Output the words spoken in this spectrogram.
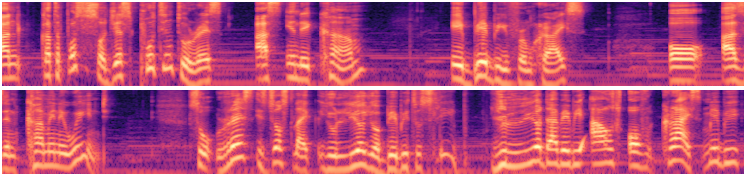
And katapausis suggests putting to rest as in a calm a baby from Christ or as in calming a wind. So rest is just like you lure your baby to sleep you lure that baby out of Christ. Maybe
